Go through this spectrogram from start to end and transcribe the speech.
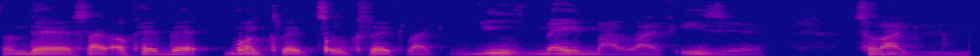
from there it's like, okay, bet. One click, two click, like you've made my life easier. So like mm-hmm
